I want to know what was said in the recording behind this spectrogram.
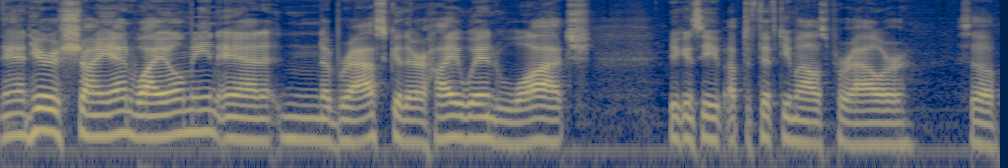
And here's Cheyenne, Wyoming, and Nebraska. Their high wind watch. You can see up to 50 miles per hour. So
